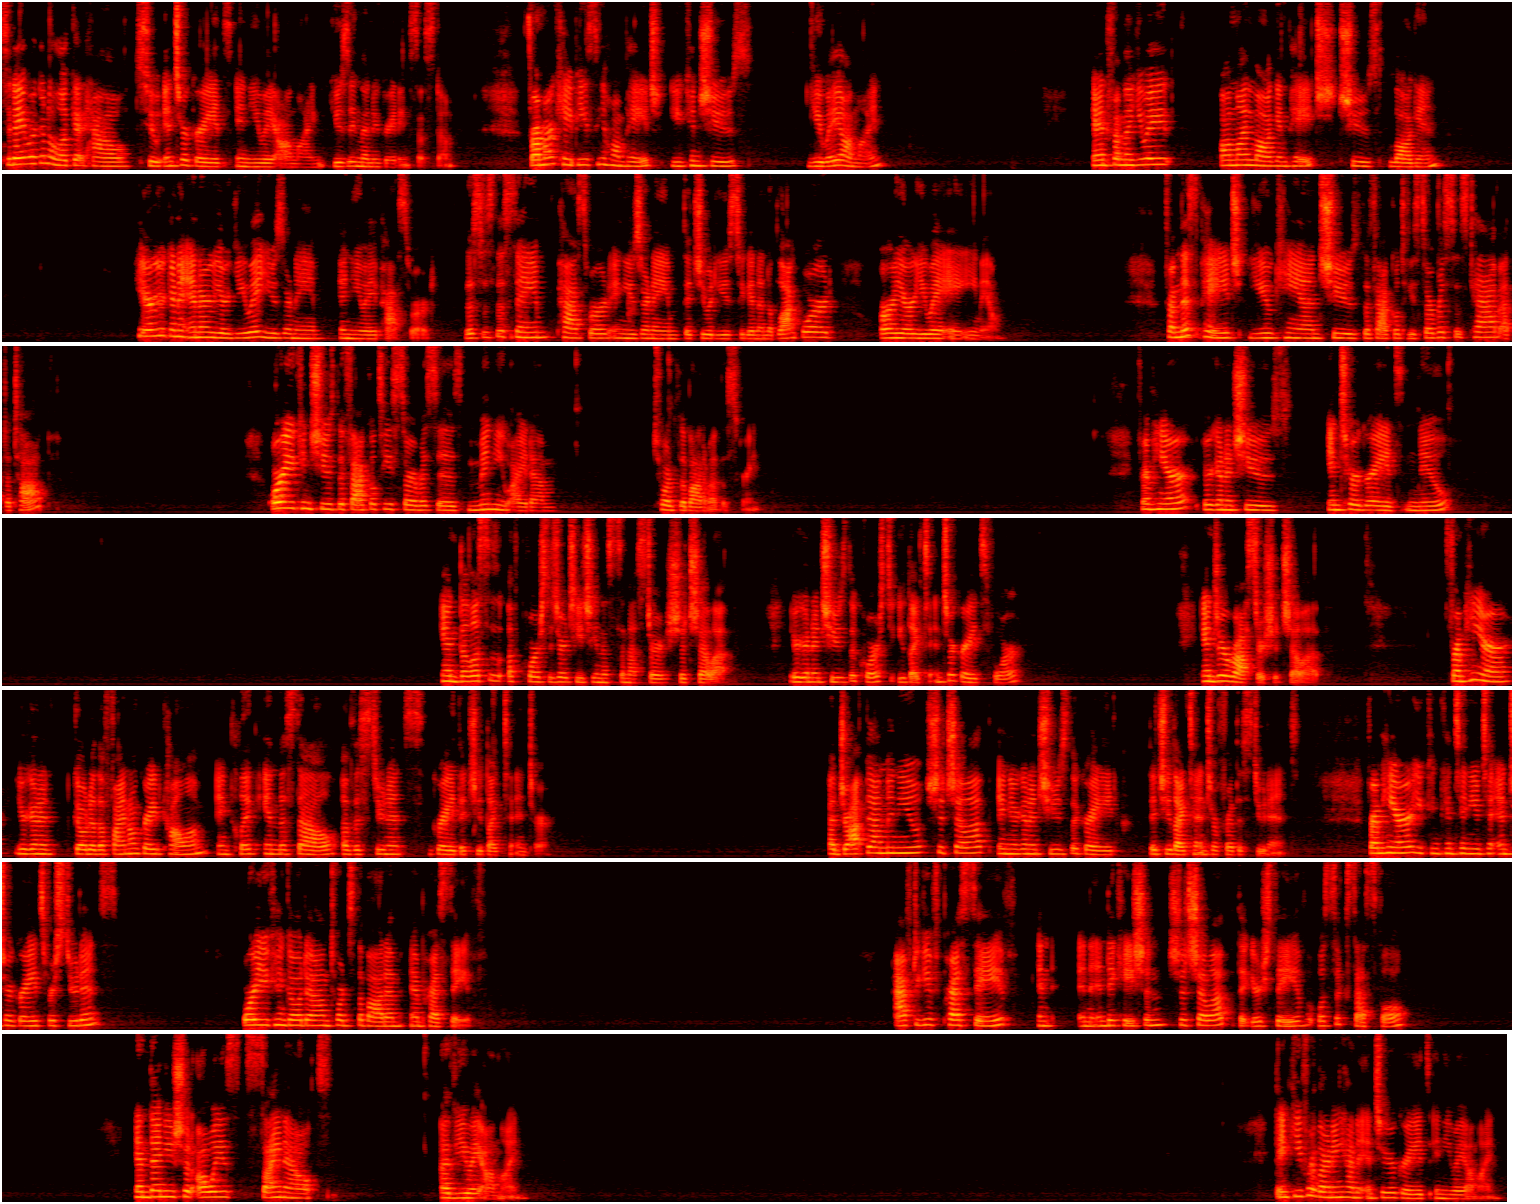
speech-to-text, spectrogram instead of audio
Today we're going to look at how to enter grades in UA Online using the new grading system. From our KPC homepage, you can choose UA Online. And from the UA Online login page, choose Login. Here you're going to enter your UA username and UA password. This is the same password and username that you would use to get into Blackboard or your UAA email. From this page, you can choose the Faculty Services tab at the top, or you can choose the Faculty Services menu item towards the bottom of the screen. From here, you're going to choose Enter Grades New. And the list of courses you're teaching this semester should show up. You're going to choose the course that you'd like to enter grades for and your roster should show up. From here, you're going to go to the final grade column and click in the cell of the student's grade that you'd like to enter. A drop-down menu should show up and you're going to choose the grade that you'd like to enter for the student. From here, you can continue to enter grades for students, or you can go down towards the bottom and press Save. After you've pressed Save, an an indication should show up that your save was successful. And then you should always sign out of UA Online. Thank you for learning how to enter your grades in UA Online.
